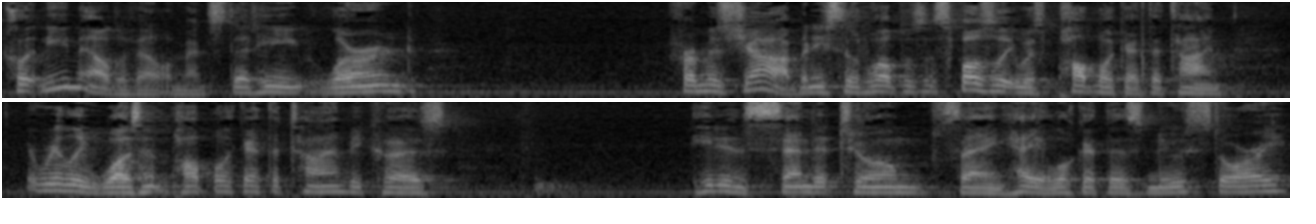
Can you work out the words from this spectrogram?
Clinton email developments that he learned from his job. And he says, well, supposedly it was public at the time. It really wasn't public at the time because he didn't send it to him saying, hey, look at this news story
